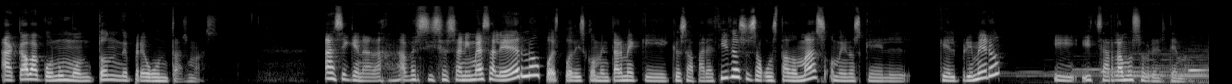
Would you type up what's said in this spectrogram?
acaba con un montón de preguntas más. Así que nada, a ver si os animáis a leerlo, pues podéis comentarme qué, os ha parecido, si os ha gustado más o menos que el, que el primero y charlamos sobre el tema.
